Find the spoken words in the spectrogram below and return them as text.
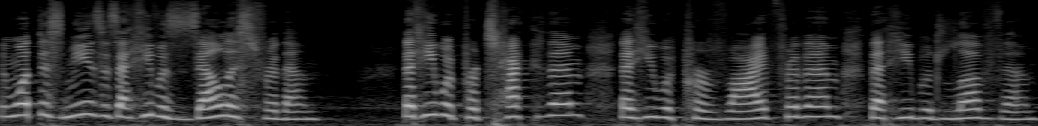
And what this means is that he was zealous for them, that he would protect them, that he would provide for them, that he would love them.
